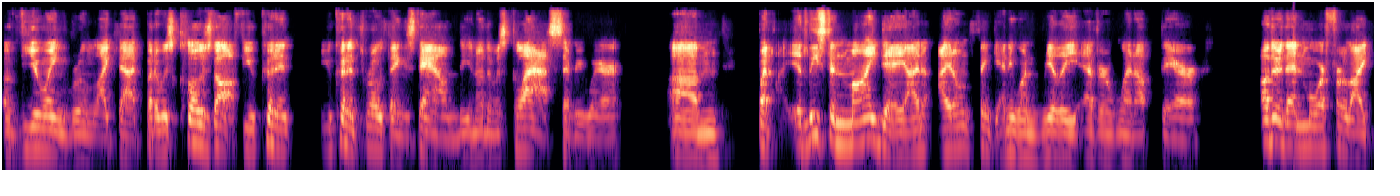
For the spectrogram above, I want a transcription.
a viewing room like that, but it was closed off. You couldn't you couldn't throw things down. You know, there was glass everywhere. Um, but at least in my day, I, I don't think anyone really ever went up there, other than more for like,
